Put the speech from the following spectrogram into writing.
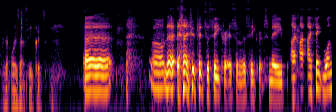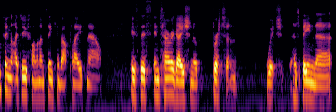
Or is that, or is that secrets? Uh, well, no, if it's a secret, it's sort of a secret to me. I, I think one thing that I do find when I'm thinking about plays now is this interrogation of Britain, which has been there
